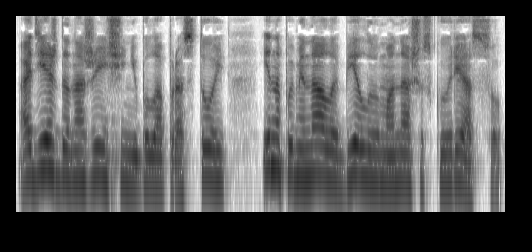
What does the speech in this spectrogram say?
Одежда на женщине была простой и напоминала белую монашескую рясу.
